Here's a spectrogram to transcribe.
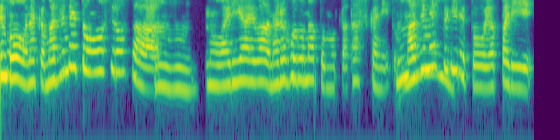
でも、なんか真面目と面白うさうんうんの割合はなるほどなと思った。確かにと。うん真面目すぎると、やっぱり、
